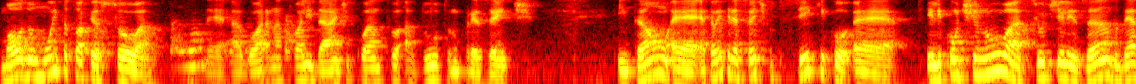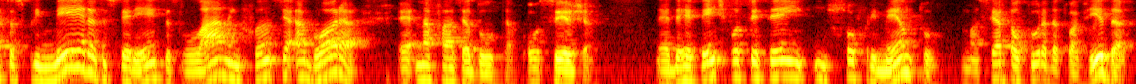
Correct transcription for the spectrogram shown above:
molda muito a tua pessoa, né? agora na atualidade, quanto adulto no presente. Então, é, é tão interessante que o psíquico é, ele continua se utilizando dessas primeiras experiências lá na infância, agora é, na fase adulta. Ou seja, é, de repente você tem um sofrimento, uma certa altura da tua vida,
